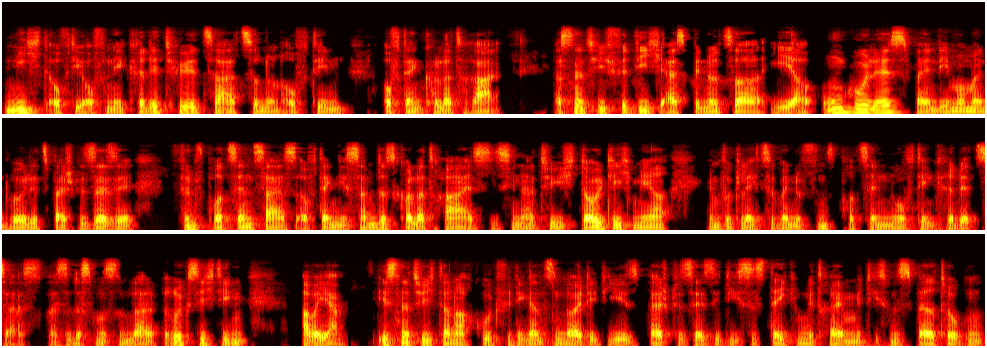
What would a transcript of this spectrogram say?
nicht auf die offene Kredithöhe zahlt, sondern auf den, auf dein Kollateral. Was natürlich für dich als Benutzer eher uncool ist, weil in dem Moment, wo du jetzt beispielsweise 5% zahlst auf dein gesamtes Kollateral, ist es natürlich deutlich mehr im Vergleich zu, wenn du 5% nur auf den Kredit zahlst. Also das muss man da berücksichtigen. Aber ja, ist natürlich dann auch gut für die ganzen Leute, die jetzt beispielsweise dieses Staking betreiben mit diesem Spell-Token,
